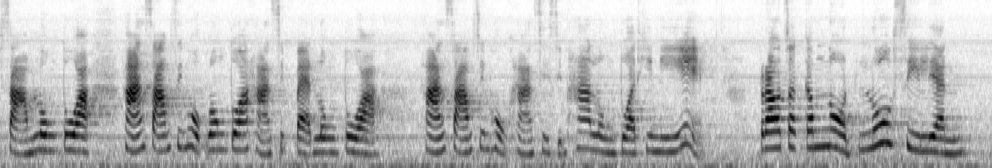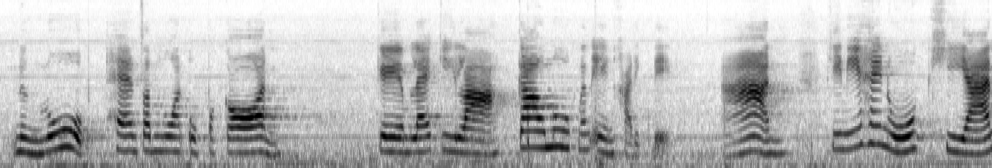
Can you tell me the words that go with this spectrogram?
63 ลงตัว หาร 36 ลงตัว หาร 18 ลงตัว หาร 36 หาร 45 ลงตัวทีนี้ เราจะกำหนดรูปสี่เหลี่ยมหนึ่งรูป แทนจำนวนอุปกรณ์ เกมและกีฬา 9 ลูกนั่นเองค่ะเด็กๆอ่าทีนี้ให้หนูเขียน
